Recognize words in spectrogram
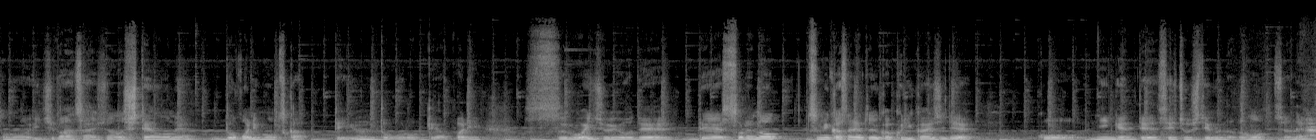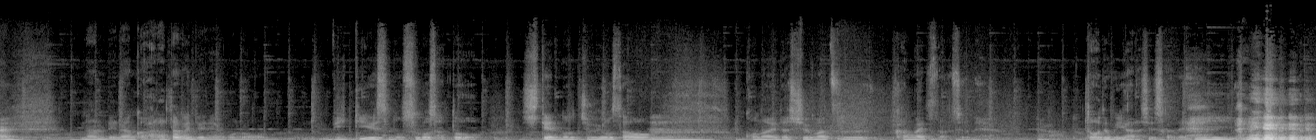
その一番最初の視点をねどこに持つかっていうところってやっぱりすごい重要ででそれの積み重ねというか繰り返しでこう人間って成長していくんだと思うんですよね。はいなんでなんか改めてねこの BTS の凄さと視点の重要さをこの間週末考えてたんですよね。どうでもいい話ですかね。いいね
